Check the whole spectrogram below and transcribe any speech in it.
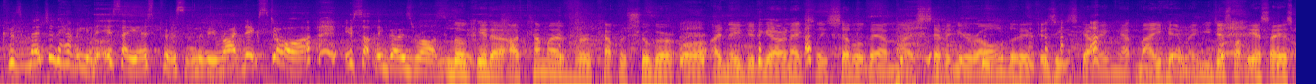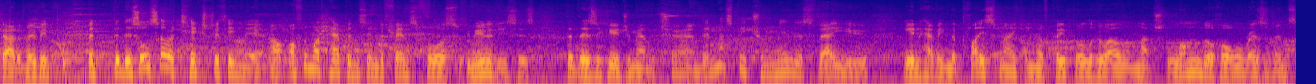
because imagine having an SAS person living right next door if something goes wrong. Look, you know, I've come over for a cup of sugar, or I need you to go and actually settle down my seven-year-old because he's going at mayhem. And you just want the SAS guy to move in. But, but there's also a texture thing there. Often, what happens in Defence Force communities is that there's a huge amount of churn. There must be tremendous value in having the placemaking of people who are much longer haul residents,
